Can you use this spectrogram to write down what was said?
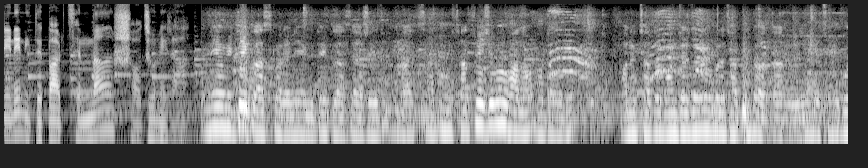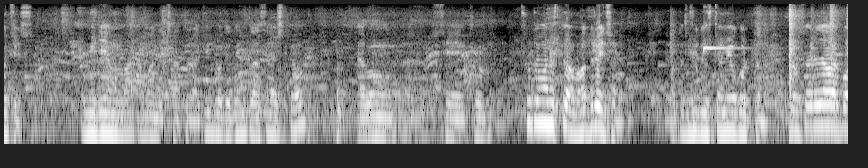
মেনে নিতে পারছেন না স্বজনেরা। নিয়মিতই ক্লাস করে। নিয়মিতই ক্লাসে আসে। ছাত্র- হিসেবেও ভালো, মোটামুটি। অনেক ছাত্র পঞ্চাশ জনের উপরে ছাত্র তো তার ছিল পঁচিশ। মিডিয়াম মানের ছাত্র আর কি, প্রতিদিন ক্লাসে আসতো এবং সে খুব ছোটো মানুষ তো ভদ্রই ছিল। অত বেশি দুষ্টামিও করতো না। বছরে যাওয়ার পর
